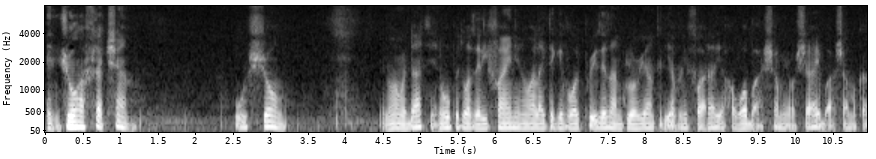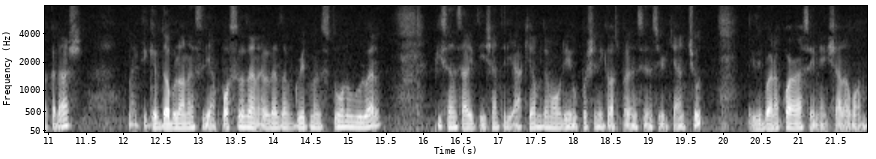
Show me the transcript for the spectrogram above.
Enjoy affliction. Hold strong. You know, with that, you know, hope it was edifying. You know, I like to give all praises and glory unto the Heavenly Father, Yahweh Basham Yoshai, Basham Kakadash. I like to give double honors to the apostles and elders of Great Millstone who rule well. Peace and salutation to the Akiams and out there who pushing the gospel in sincerity and truth. Is the brother Quara saying, Shalom.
